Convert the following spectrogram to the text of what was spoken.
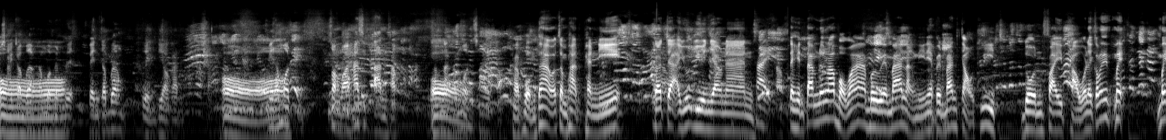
ยใช้กระเบื้องทั้งหมดเป็นผืนเป็นกระเบื้องผืนเดียวกันอ๋อมีทั้งหมด 250 ตันครับโอ้น้ำหนักทั้งหมดใช่ครับครับผมถ้าหากว่าสัมผัสแผ่นนี้ก็จะอายุยืนยาวนานใช่ครับแต่เห็นตามเรื่องเล่าบอกว่าบริเวณบ้านหลังนี้เนี่ยเป็นบ้านเก่าที่โดนไฟเผาอะไรก็ไม่ไม่ไม่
